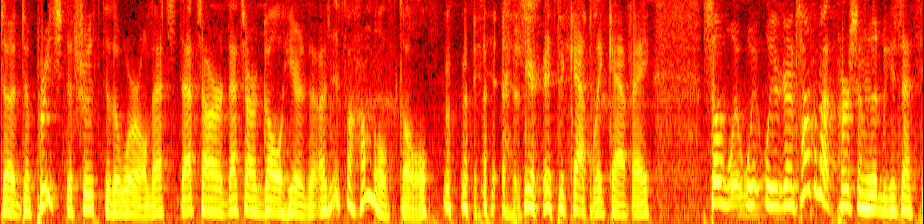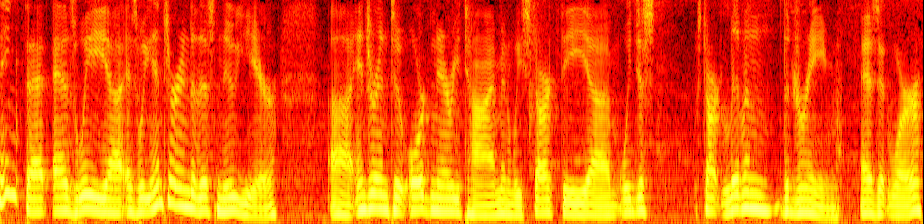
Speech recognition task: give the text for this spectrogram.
to to preach the truth to the world. That's that's our that's our goal here. It's a humble goal here at the Catholic Cafe. So we, we- we're going to talk about personhood because I think that as we uh, as we enter into this new year, uh, enter into ordinary time, and we start the uh, we just start living the dream, as it were.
